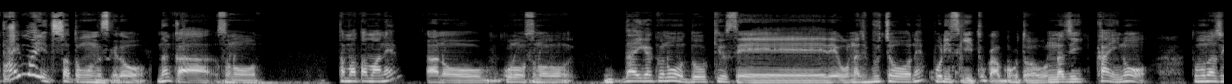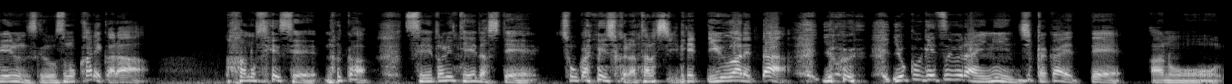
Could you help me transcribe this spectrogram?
だいぶ前にしたと思うんですけど、なんか、その、たまたまね、あの、この、その、大学の同級生で同じ部長をね、ポリスキーとか僕と同じ会の友達がいるんですけど、その彼から、あの先生、なんか、生徒に手出して、懲戒免職らしいねって言われた、翌、翌月ぐらいに実家帰って、あの、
